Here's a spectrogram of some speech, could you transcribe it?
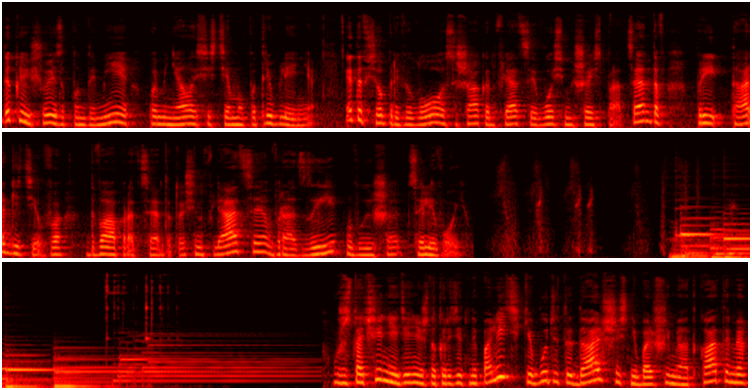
так и еще из-за пандемии поменялась система потребления. Это все привело США к инфляции 8,6% при таргете в 2%, то есть инфляция в разы выше целевой. Thank you. Ужесточение денежно-кредитной политики будет и дальше с небольшими откатами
